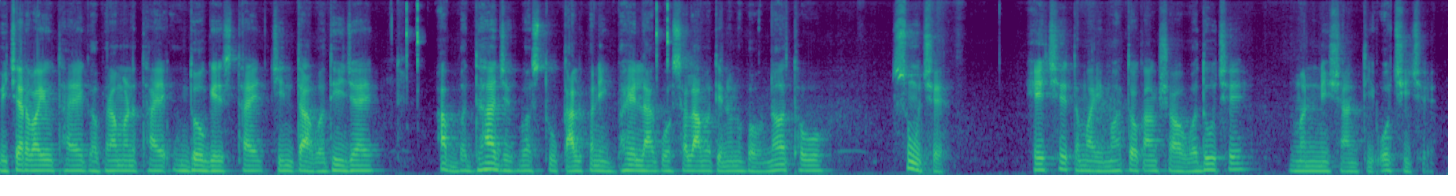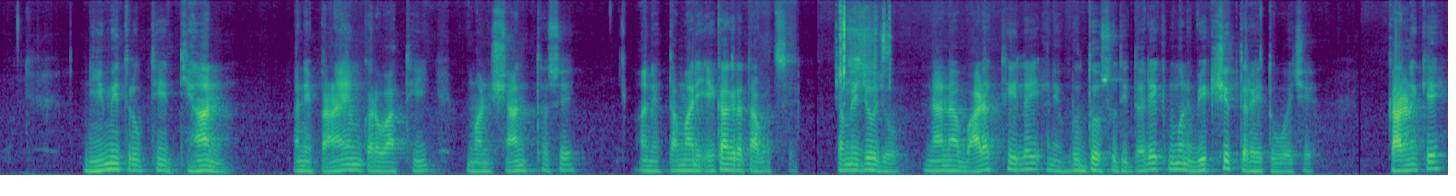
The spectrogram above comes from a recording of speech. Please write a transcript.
વિચારવાયુ થાય, ગભરામણ થાય, ઊંધો ગેસ થાય, ચિંતા વધી જાય આ બધા જ વસ્તુ કાલ્પનિક ભય લાગવો, સલામતીનો અનુભવ ન થવો, શું છે? એ છે તમારી મહત્વાકાંક્ષાઓ વધુ છે, મનની શાંતિ ઓછી છે. નિયમિત રૂપથી ધ્યાન અને પ્રાણાયામ કરવાથી મન શાંત થશે અને તમારી એકાગ્રતા વધશે. તમે જોજો, નાના બાળકથી લઈ અને વૃદ્ધો સુધી દરેકનું મન વિક્ષિપ્ત રહેતું હોય છે. કારણ કે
